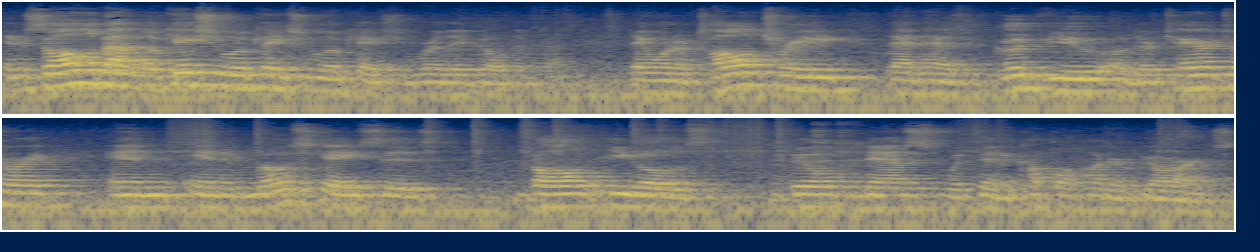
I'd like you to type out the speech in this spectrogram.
And it's all about location, location, location, where they build their nest. They want a tall tree that has a good view of their territory, and, and in most cases, bald eagles build nests within a couple hundred yards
